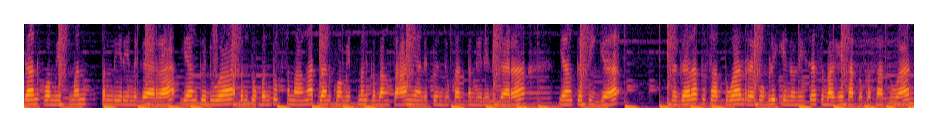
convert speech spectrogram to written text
dan komitmen pendiri negara Yang kedua bentuk-bentuk semangat dan komitmen kebangsaan yang ditunjukkan pendiri negara Yang ketiga negara kesatuan Republik Indonesia sebagai satu kesatuan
